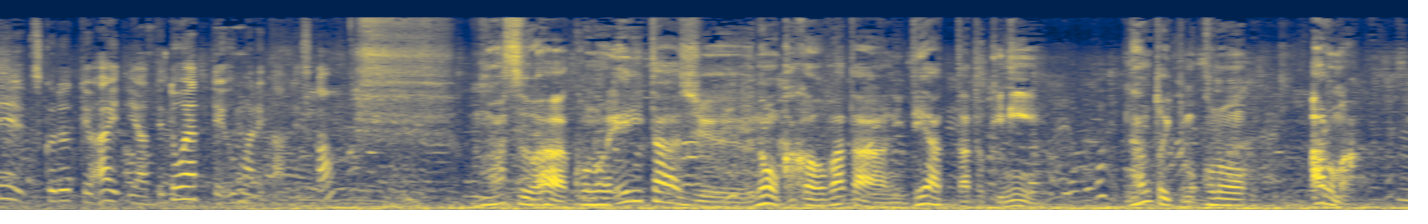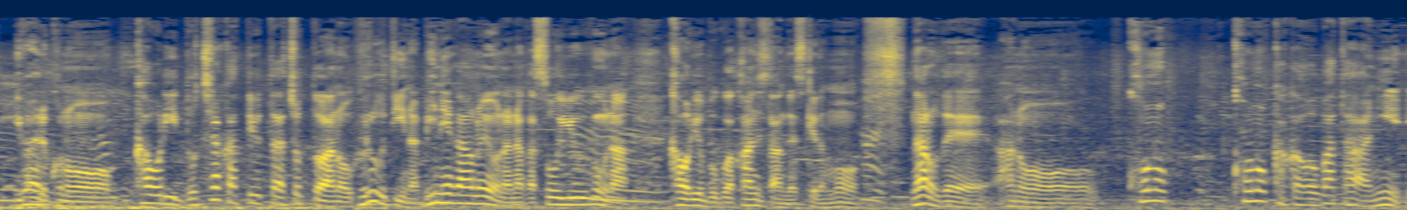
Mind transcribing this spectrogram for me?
て作るっていうアイディアってどうやって生まれたんですか？まずはこのエリタージュのカカオバターに出会った時に何といってもこのアロマいわゆるこの香りどちらかって言ったらちょっとあのフルーティーなビネガーのようななんかそういう風な香りを僕は感じたんですけども、なのであのこのこのカカオバターに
